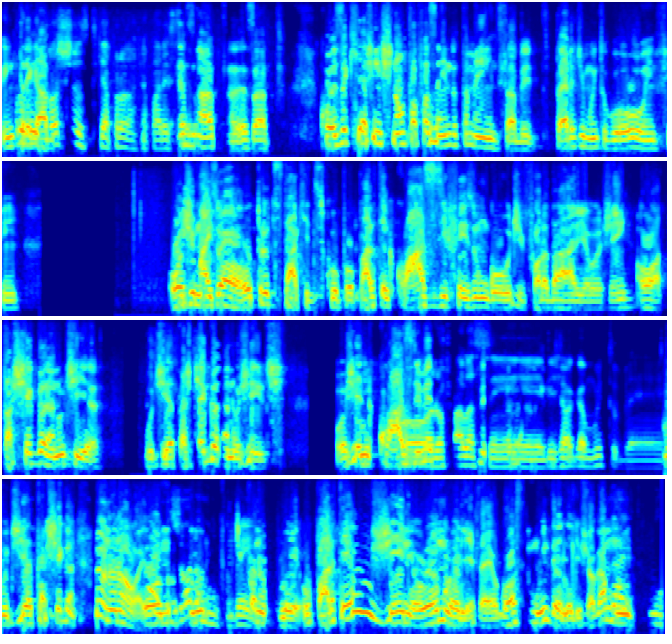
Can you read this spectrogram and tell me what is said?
entregado. A chance que, que apareceu. Exato, exato. Coisa que a gente não tá fazendo também, sabe? Perde muito gol, enfim. Hoje, mais, ó, outro destaque, desculpa. O Partey quase fez um gol de fora da área hoje, hein? Ó, tá chegando o dia. O dia tá chegando, gente. Hoje ele quase. Pô, meteu- não fala assim, ele joga muito bem. O dia tá chegando. Não, não, não. Eu Ah, não joga muito bem. O Partey é um gênio, eu amo ele, velho. Eu gosto muito dele, ele joga Fina- muito. O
